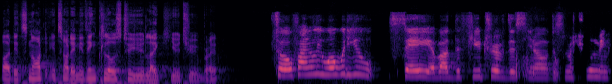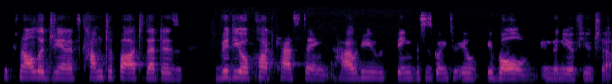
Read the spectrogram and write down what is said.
But it's not it's not anything close to you like youtube right? So finally what would you say about the future of this you know this mushrooming technology and its counterpart that is video podcasting how do you think this is going to evolve in the near future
